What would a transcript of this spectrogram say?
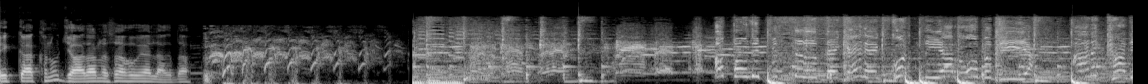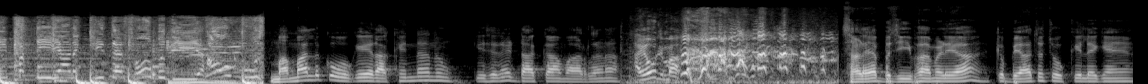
ਇੱਕ ਅੱਖ ਨੂੰ ਜ਼ਿਆਦਾ ਨਸਾ ਹੋਇਆ ਲੱਗਦਾ। ਅਣਖਾਂ ਦੀ ਪੱਟੀ ਮਾਮਾ ਲੁਕੋ ਕੇ ਰੱਖ ਇਹਨਾਂ ਨੂੰ ਕਿਸੇ ਨੇ ਡਾਕਾ ਮਾਰ ਲੈਣਾ। ਆਇਓ ਜਮਾ ਸਾਲਿਆ ਵਜੀਫਾ ਮਿਲਿਆ ਕਿ ਵਿਆਹ ਚ ਚੁੱਕ ਲੈ ਕੇ ਆਏ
